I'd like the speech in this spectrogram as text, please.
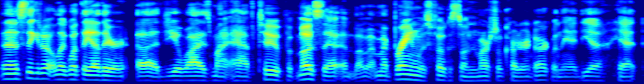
and I was thinking about like what the other uh, GOIs might have too, but mostly uh, my brain was focused on Marshall Carter and Dark when the idea hit.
